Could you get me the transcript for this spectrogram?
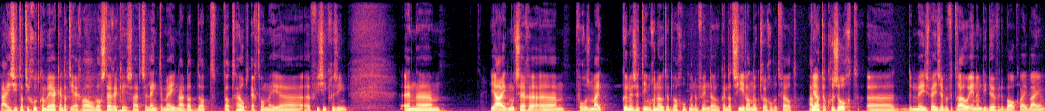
ja, je ziet dat hij goed kan werken en dat hij echt wel, wel sterk is. Hij heeft zijn lengte mee. Nou, dat, dat, dat helpt echt wel mee, eh, fysiek gezien. En ehm, ja, ik moet zeggen, ehm, volgens mij kunnen zijn teamgenoten het wel goed met hem vinden ook. En dat zie je dan ook terug op het veld. Hij Ja. wordt ook gezocht. De medespelers hebben vertrouwen in hem. Die durven de bal kwijt bij hem.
